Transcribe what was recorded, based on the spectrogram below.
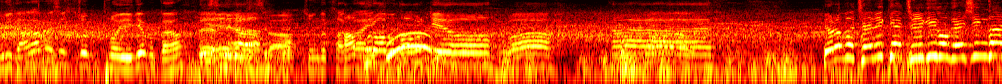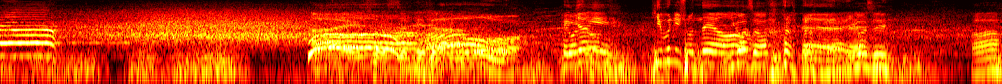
우리 나가면서 좀 더 얘기해 볼까요? 네, 좋습니다. 좋습니다. 좀더 가까이. 앞으로 한번 가볼게요. 와. Hi. 여러분 재밌게 즐기고 계신가요? 아이, 좋습니다. 아우, 굉장히 기분이 좋네요. 이거죠. 네, 네, 이거지. 아,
